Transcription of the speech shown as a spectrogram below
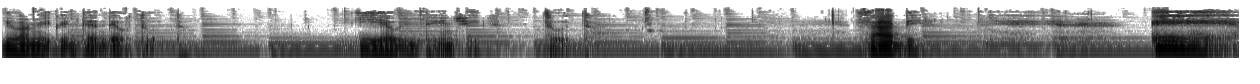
E o amigo entendeu tudo. E eu entendi tudo. Sabe? É,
